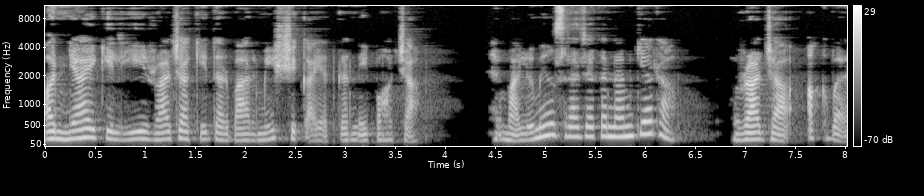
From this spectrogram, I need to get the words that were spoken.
और न्याय के लिए राजा के दरबार में शिकायत करने पहुँचा। मालूम है उस राजा का नाम क्या था? राजा अकबर।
